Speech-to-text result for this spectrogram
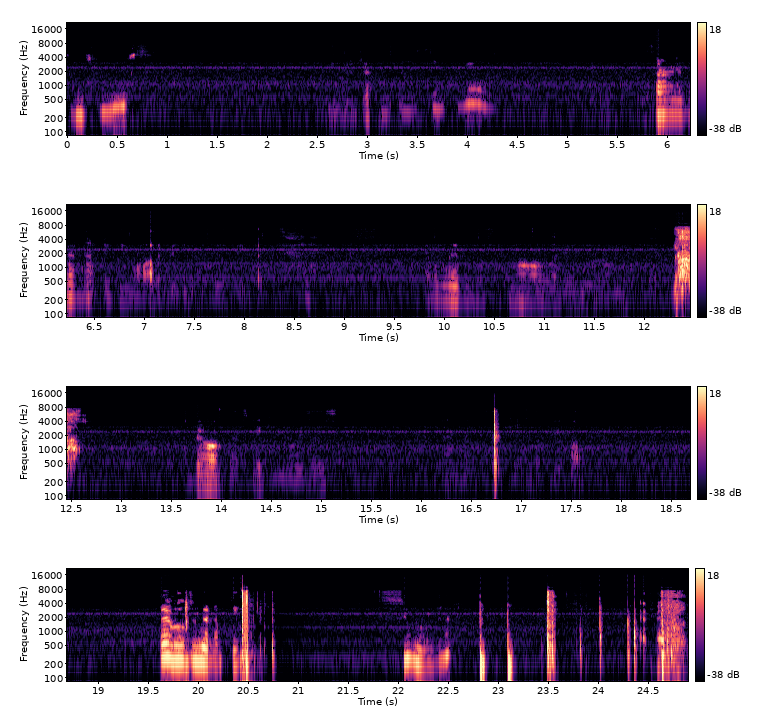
Tsum Tsums. These are definitely a thing for you. Sorry about not making a lot of videos lately, but I live in a small living dog that's making noises and like 13 other people. But I will do an update soon about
